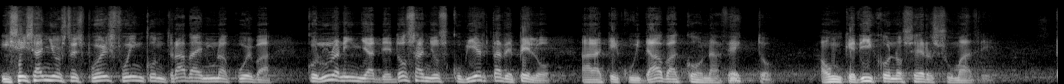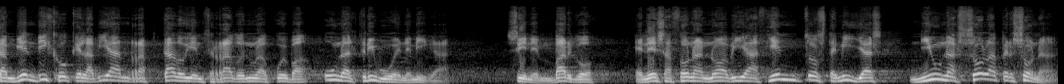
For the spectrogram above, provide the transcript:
Y seis años después fue encontrada en una cueva con una niña de dos años cubierta de pelo a la que cuidaba con afecto, aunque dijo no ser su madre. También dijo que la habían raptado y encerrado en una cueva una tribu enemiga. Sin embargo, en esa zona no había cientos de millas ni una sola persona,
